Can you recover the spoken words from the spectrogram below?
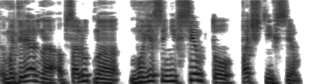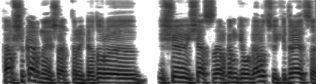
материально абсолютно, ну если не всем, то почти всем. Там шикарные шатры, которые еще и сейчас архангелогородцы ухитряются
